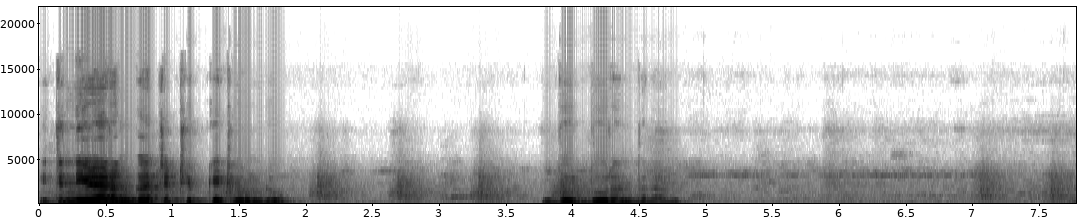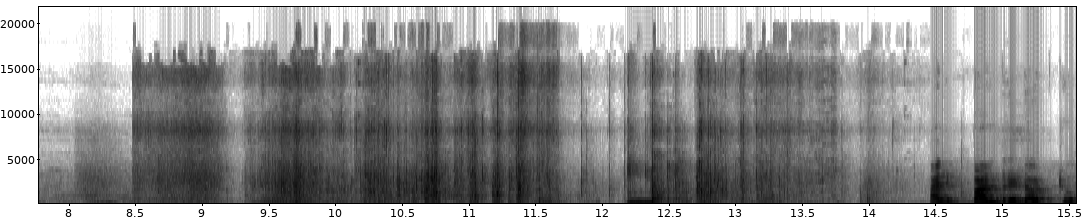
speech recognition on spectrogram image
इथे निळ्या रंगाचे ठिपके ठेवून घेऊ दूर दूर अंतरावर आणि पांढरे डॉट ठेवू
